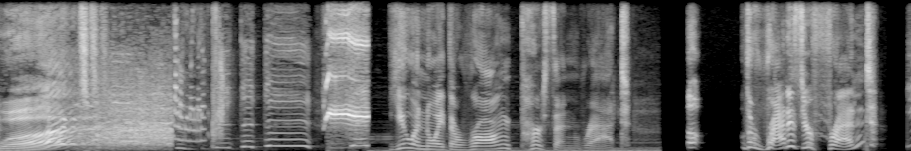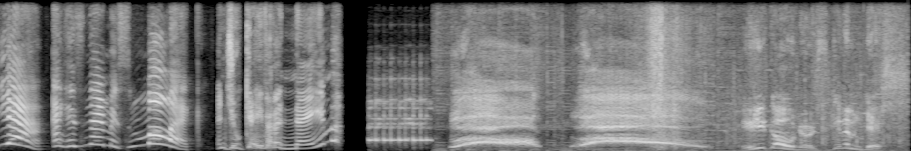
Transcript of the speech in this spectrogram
What? You annoyed the wrong person, Rat. Uh, the rat is your friend? Yeah, and his name is Moek. And you gave it a name? Here you go, nurse. Give him this.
